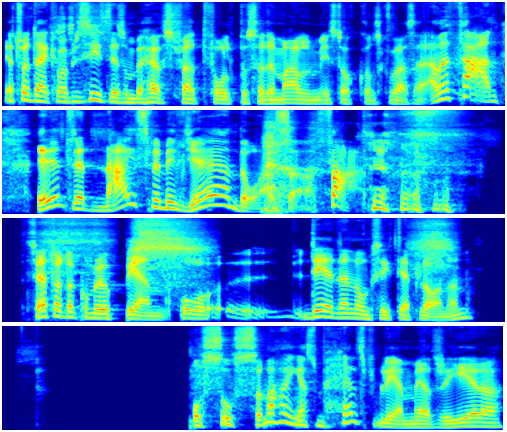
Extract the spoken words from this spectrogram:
Jag tror att det här kan vara precis det som behövs för att folk på Södermalm i Stockholm ska vara så här, ja men fan, är det inte rätt nice med miljön då alltså? Fan! Så jag tror att de kommer upp igen och eh, det är den långsiktiga planen. Och sossarna har inga som helst problem med att regera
